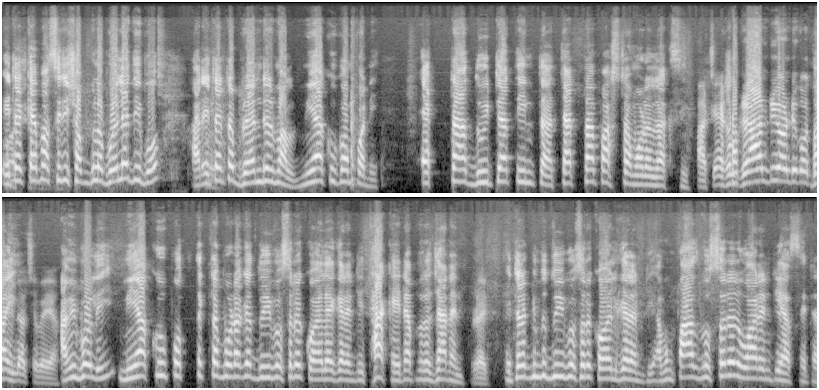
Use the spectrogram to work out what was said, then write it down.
এটা। ক্যাপাসিটি সবগুলো বলে দিব আর এটা একটা ব্র্যান্ডের মাল মিয়াকু কোম্পানি একটা দুইটা তিনটা চারটা পাঁচটা মডেল রাখছি। আচ্ছা এখন গ্যারান্টি ওয়ারেন্টি কত দিন আছে ভাইয়া? আমি বলি মিয়াকু প্রত্যেকটা প্রোডাক্টে দুই বছরের কয়েল গ্যারান্টি থাকে এটা আপনারা জানেন. এটার কিন্তু দুই বছরের কয়েল গ্যারান্টি এবং পাঁচ বছরের ওয়ারেন্টি আছে এটা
